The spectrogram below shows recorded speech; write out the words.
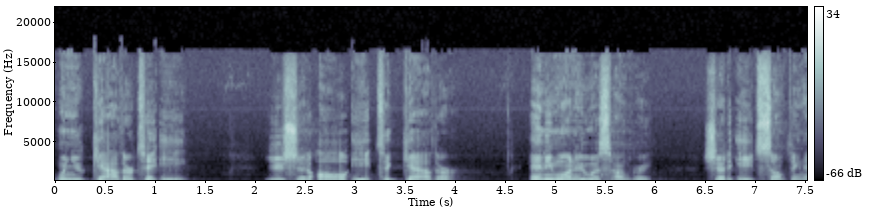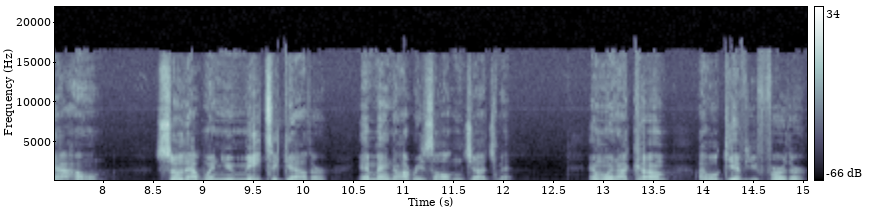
when you gather to eat, you should all eat together. Anyone who is hungry should eat something at home, so that when you meet together, it may not result in judgment. And when I come, I will give you further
